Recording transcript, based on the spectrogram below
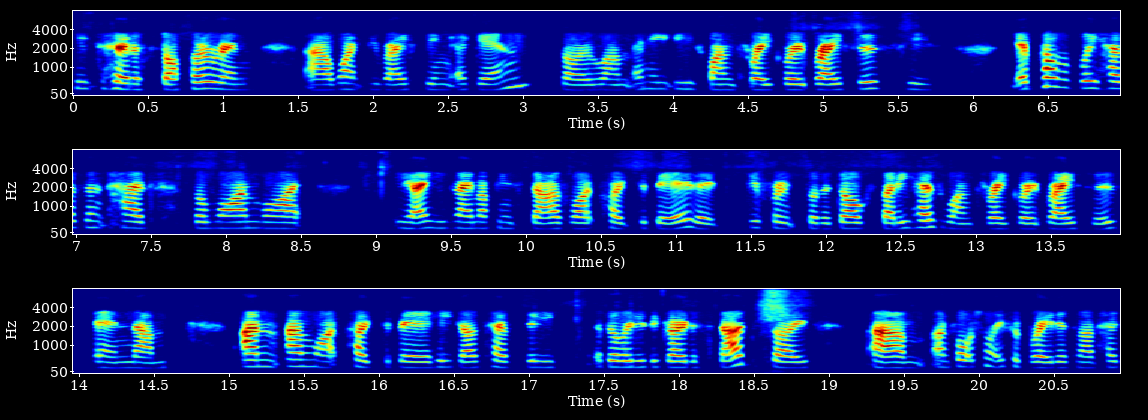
he's hurt a stopper and uh, won't be racing again. So, um, and he, he's won three group races. He's yeah, probably hasn't had the limelight you know, his name up in stars like Poke the Bear. They're different sort of dogs, but he has won three group races. And um, un- unlike Poke the Bear, he does have the ability to go to stud. So, um, unfortunately for breeders, and I've had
